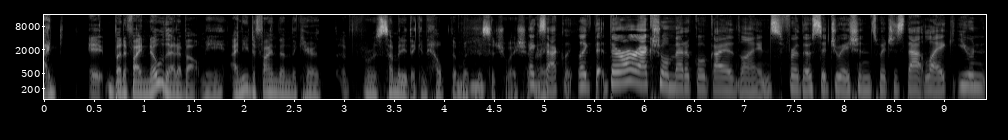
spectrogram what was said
I it, but if I know that about me, I need to find them the care uh, for somebody that can help them with this mm-hmm. situation. right? Exactly. Like th- there are actual medical guidelines for those situations, which is that like you're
